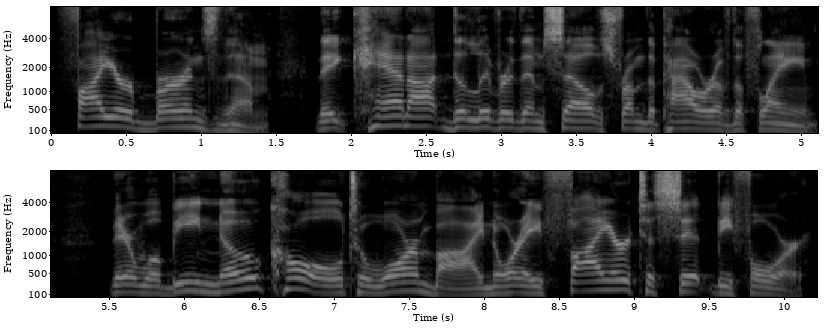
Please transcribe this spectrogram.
Fire burns them. They cannot deliver themselves from the power of the flame. There will be no coal to warm by, nor a fire to sit before.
